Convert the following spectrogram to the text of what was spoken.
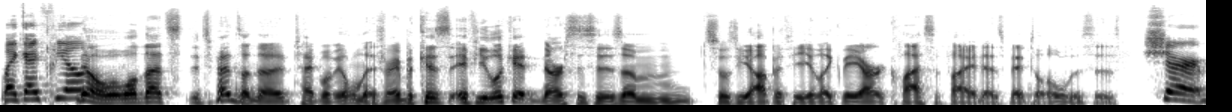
Like I feel No, well that's it depends on the type of illness, right? Because if you look at narcissism, sociopathy, like they are classified as mental illnesses. Sure.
